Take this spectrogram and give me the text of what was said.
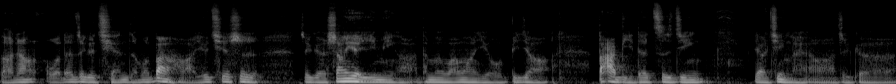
老张，我的这个钱怎么办哈？尤其是这个商业移民啊，他们往往有比较大笔的资金要进来啊，这个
